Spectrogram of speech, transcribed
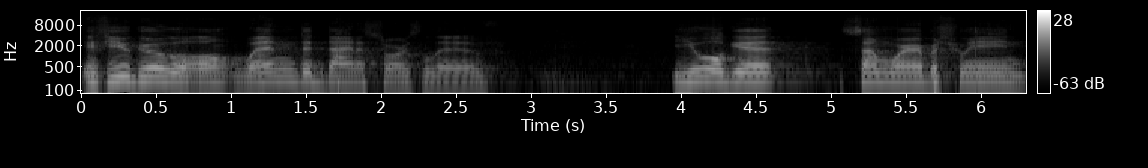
If you Google when did dinosaurs live, you will get somewhere between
